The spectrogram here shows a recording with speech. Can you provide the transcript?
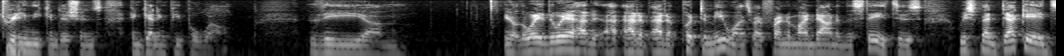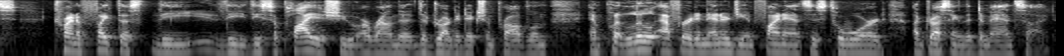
treating mm. the conditions, and getting people well. The um, you know the way the way I had had it, had it put to me once by a friend of mine down in the states is we spent decades trying to fight this the the the supply issue around the the drug addiction problem and put little effort and energy and finances toward addressing the demand side.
